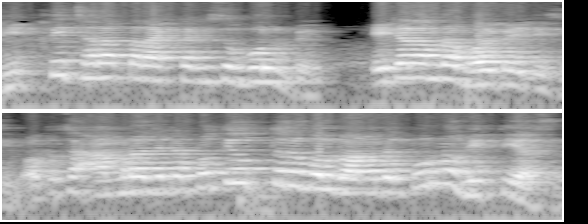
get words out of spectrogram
ভিত্তি ছাড়া তারা একটা কিছু বলবে। এটার আমরা ভয় পাইতেছি। অথচ আমরা যেটা প্রতি উত্তরে বলব, আমাদের পূর্ণ ভিত্তি আছে।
